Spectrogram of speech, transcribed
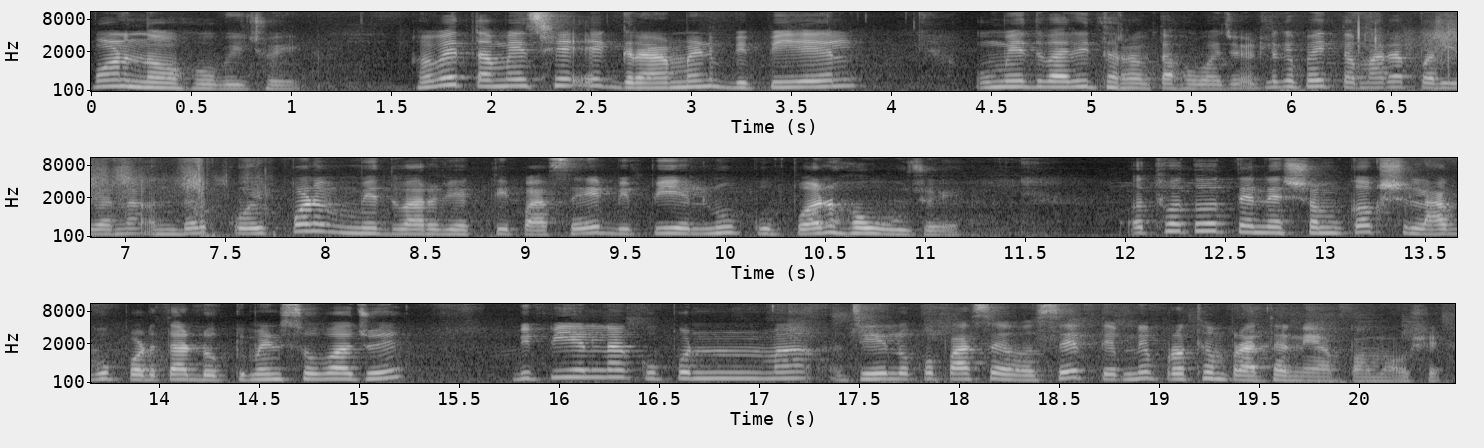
પણ ન હોવી જોઈએ. હવે તમે છે એ ગ્રામીણ બીપીએલ ઉમેદવારી ધરાવતા હોવા જોઈએ. એટલે કે ભાઈ તમારા પરિવારના અંદર કોઈ પણ ઉમેદવાર વ્યક્તિ પાસે બીપીએલનું કૂપન હોવું જોઈએ. અથવા તો તેને સમકક્ષ લાગુ પડતા ડોક્યુમેન્ટ્સ હોવા જોઈએ. બીપીએલના કૂપનમાં જે લોકો પાસે હશે તેમને પ્રથમ પ્રાધાન્ય આપવામાં આવશે.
